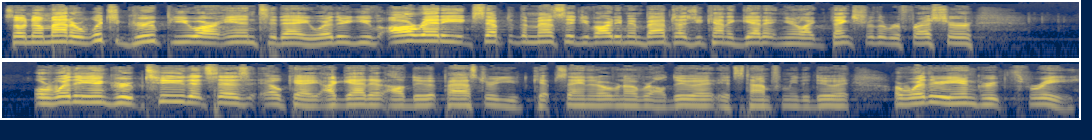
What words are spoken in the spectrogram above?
So, no matter which group you are in today, whether you've already accepted the message, you've already been baptized, you kind of get it, and you're like, thanks for the refresher, or whether you're in group two that says, okay, I get it, I'll do it, Pastor, you kept saying it over and over, I'll do it, it's time for me to do it, or whether you're in group three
